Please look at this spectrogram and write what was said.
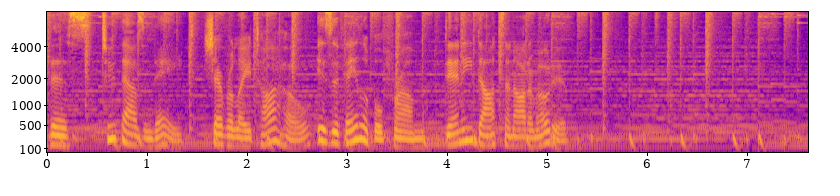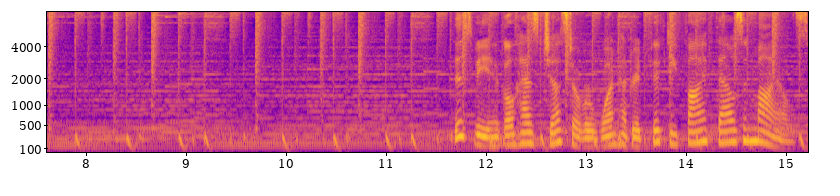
This 2008 Chevrolet Tahoe is available from Denny Dotson Automotive. This vehicle has just over 155,000 miles.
